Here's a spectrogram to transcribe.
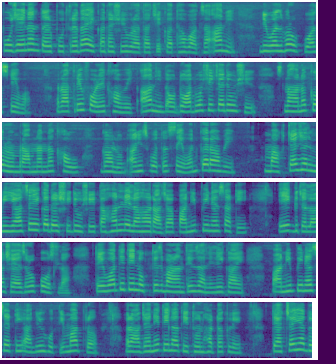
पूजेनंतर पुत्रदा एकादशी व्रताची कथा वाचा आणि दिवसभर उपवास ठेवा. रात्री फळे खावीत आणि द्वादशीच्या दिवशी स्नान करून ब्राह्मणांना खाऊ घालून आणि स्वतः सेवन करावे. मागच्या जन्मी याच एकादशी दिवशी तहानलेला हा राजा पाणी पिण्यासाठी एक जलाशयाजवळ पोहोचला तेव्हा तिथे नुकतीच बाळंतीण झालेली गाय पाणी पिण्यासाठी आली होती मात्र राजाने तिला तिथून हटकले. त्याच्या या दु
